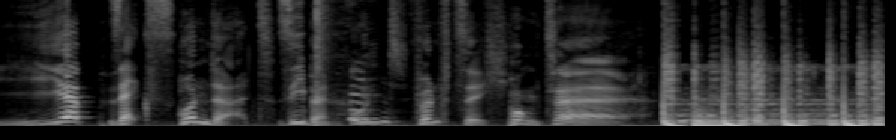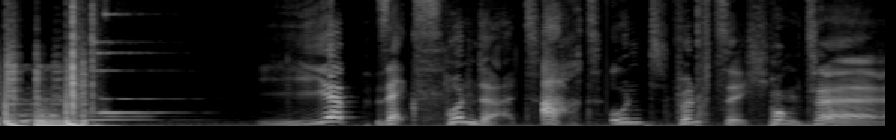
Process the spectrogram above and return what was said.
Yep, 657 Punkte. Yep, 658 Punkte.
